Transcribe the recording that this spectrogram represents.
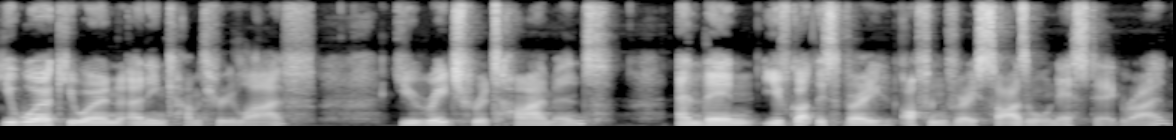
you work, you earn an income through life, you reach retirement, and then you've got this very often very sizable nest egg, right?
